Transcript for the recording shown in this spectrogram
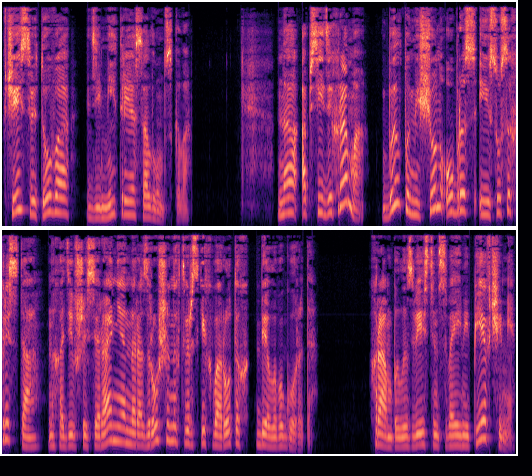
в честь святого Дмитрия Солунского. На апсиде храма был помещен образ Иисуса Христа, находившийся ранее на разрушенных Тверских воротах Белого города. Храм был известен своими певчими,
